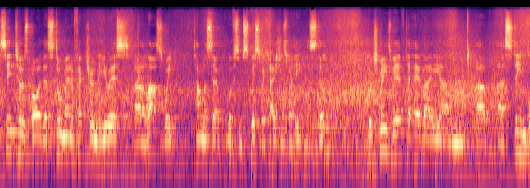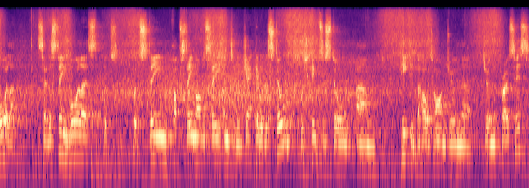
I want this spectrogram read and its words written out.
sent to us by the still manufacturer in the US uh, last week, telling us that with some specifications for heating the still, which means we have to have a, um, a, a steam boiler. So the steam boiler puts puts steam, hot steam obviously, into the jacket of the still, which keeps the still um, heated the whole time during the during the process.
